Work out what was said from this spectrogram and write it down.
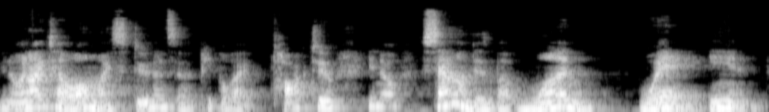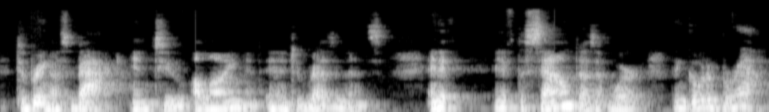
You know, and I tell all my students and people I talk to, you know, sound is but one way in to bring us back into alignment and into resonance. And if, and if the sound doesn't work, then go to breath.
